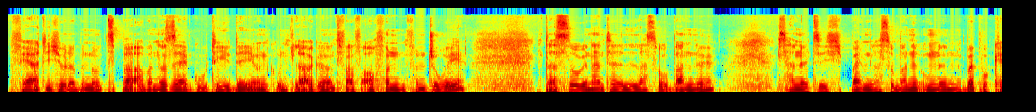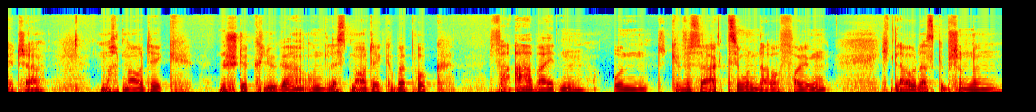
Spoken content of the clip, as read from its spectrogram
fertig oder benutzbar, aber eine sehr gute Idee und Grundlage. Und zwar auch von, von Joey, das sogenannte Lasso-Bundle. Es handelt sich beim Lasso-Bundle um einen Webhook-Catcher. Macht Mautic ein Stück klüger und lässt Mautic Webhook verarbeiten und gewisse Aktionen darauf folgen. Ich glaube, das gibt schon eine,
